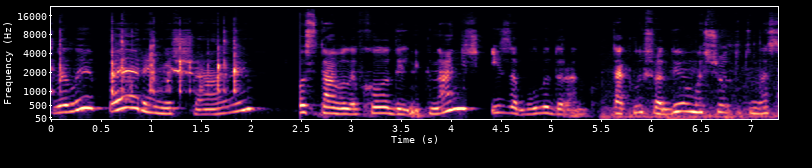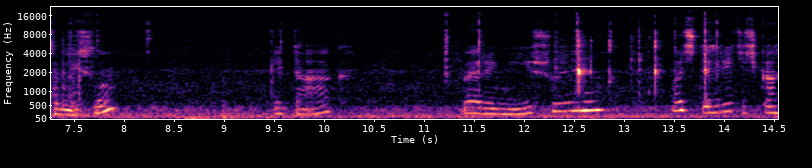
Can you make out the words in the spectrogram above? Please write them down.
Ввели, перемішали, поставили в холодильник на ніч і забули до ранку. Так, ну що, дивимося, що тут у нас вийшло. І так, перемішуємо. Бачите, гречечка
